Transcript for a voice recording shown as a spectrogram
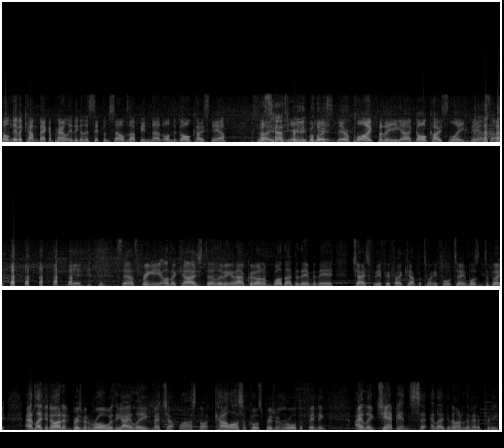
They'll never come back. Apparently, they're going to set themselves up in uh, on the Gold Coast now. The South Springy boys. they're applying for the uh, Gold Coast League now. So, yeah. South Springy on the coast, uh, living it up. Good on them. Well done to them in their chase for the FFA Cup for 2014. Wasn't to be. Adelaide United and Brisbane Roar was the A-League matchup last night. Carlos, of course, Brisbane Roar defending A-League champions. Uh, Adelaide United, they've had a pretty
